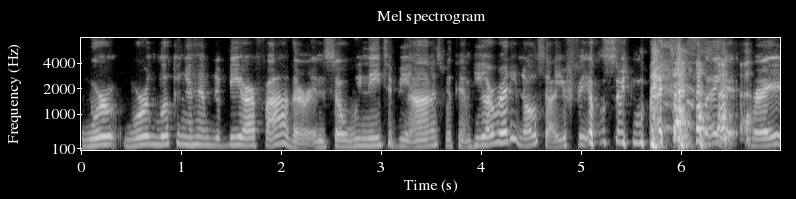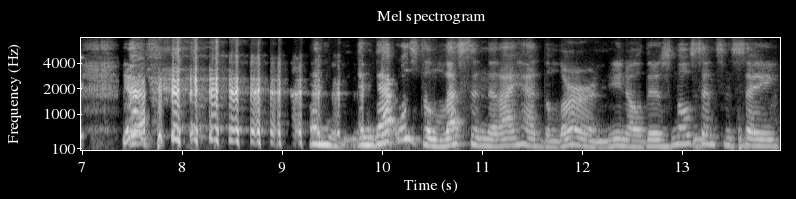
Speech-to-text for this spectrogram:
we're we're looking at him to be our father and so we need to be honest with him. He already knows how you feel so you might as well say it right? Yeah. And and that was the lesson that i had to learn you know there's no sense in saying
